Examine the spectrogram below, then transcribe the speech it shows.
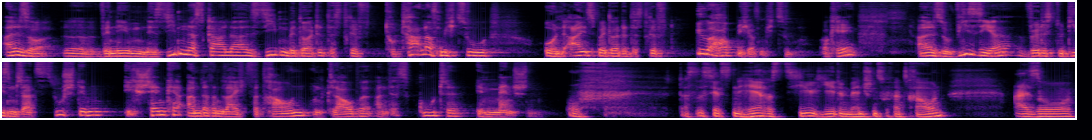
Also, äh, wir nehmen eine siebener Skala. Sieben bedeutet, das trifft total auf mich zu. Und eins bedeutet, das trifft überhaupt nicht auf mich zu. Okay? Also, wie sehr würdest du diesem Satz zustimmen? Ich schenke anderen leicht Vertrauen und glaube an das Gute im Menschen. Uff, das ist jetzt ein hehres Ziel, jedem Menschen zu vertrauen. Also,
